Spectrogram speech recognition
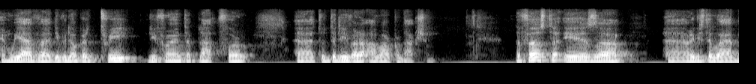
and we have uh, developed three different platforms uh, to deliver our production. The first is uh, uh, Riviste Web,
